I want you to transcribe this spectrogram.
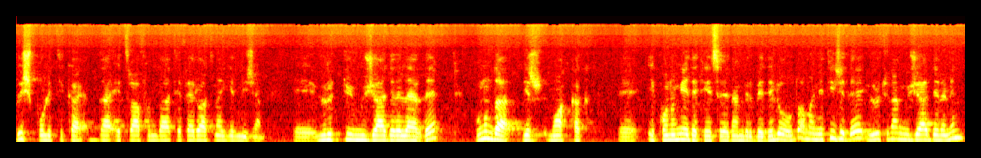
dış politikada etrafında teferruatına girmeyeceğim. E, yürüttüğü mücadelelerde bunun da bir muhakkak e, ekonomiye de tesir eden bir bedeli oldu ama neticede yürütülen mücadelenin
